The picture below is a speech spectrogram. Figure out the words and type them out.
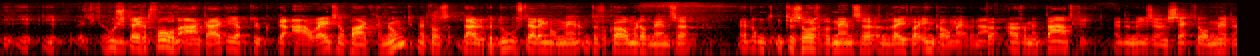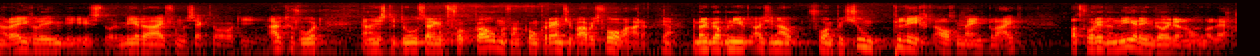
je- je- hoe ze tegen het volgende aankijken. Je hebt natuurlijk de AOW, die is al een paar keer genoemd, met als duidelijke doelstelling om, om te voorkomen dat mensen, om, om te zorgen dat mensen een leefbaar inkomen hebben. Nou, de argumentatie. Hè, dan is er een sector met een regeling, die is door de meerderheid van de sector wordt die uitgevoerd. En dan is de doelstelling het voorkomen van concurrentie op arbeidsvoorwaarden. Ja. Dan ben ik wel benieuwd, als je nou voor een pensioenplicht algemeen pleit, wat voor redenering wil je dan onderleggen?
